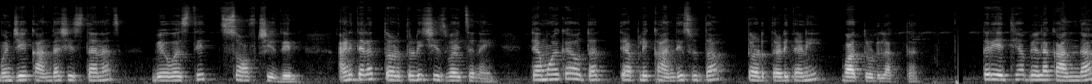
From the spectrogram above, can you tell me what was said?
म्हणजे कांदा शिजतानाच व्यवस्थित सॉफ्ट शिजेल. आणि त्याला तडतडीत शिजवायचं नाही. त्यामुळे काय होतात ते आपले कांदेसुद्धा तडतडीत आणि वातुड लागतात. तर येथे आपल्याला कांदा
